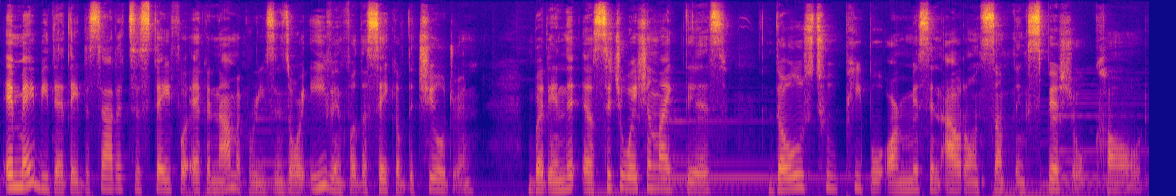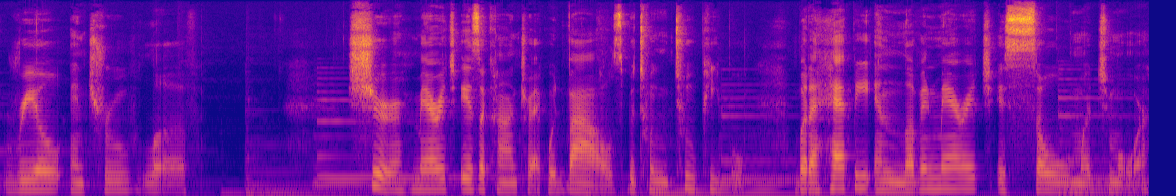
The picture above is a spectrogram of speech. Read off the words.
It may be that they decided to stay for economic reasons or even for the sake of the children. But in a situation like this, those two people are missing out on something special called real and true love. Sure, marriage is a contract with vows between two people, but a happy and loving marriage is so much more.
